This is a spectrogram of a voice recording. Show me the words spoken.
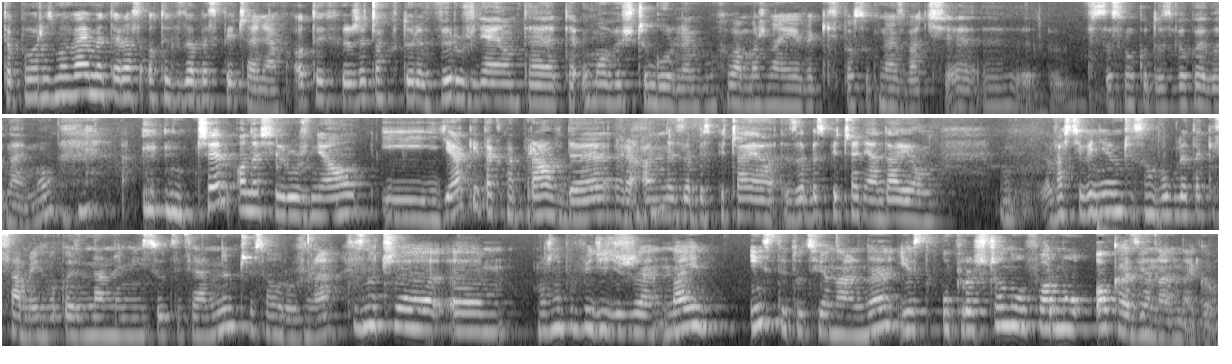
to porozmawiajmy teraz o tych zabezpieczeniach, o tych rzeczach, które wyróżniają te, te umowy szczególne, bo chyba można je w jakiś sposób nazwać e, e, w stosunku do zwykłego najmu. Mhm. Czym one się różnią i jakie tak naprawdę realne zabezpieczenia, zabezpieczenia dają Właściwie nie wiem, czy są w ogóle takie same w okazjonalnym i instytucjonalnym, czy są różne? To znaczy, um, można powiedzieć, że najem instytucjonalny jest uproszczoną formą okazjonalnego.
